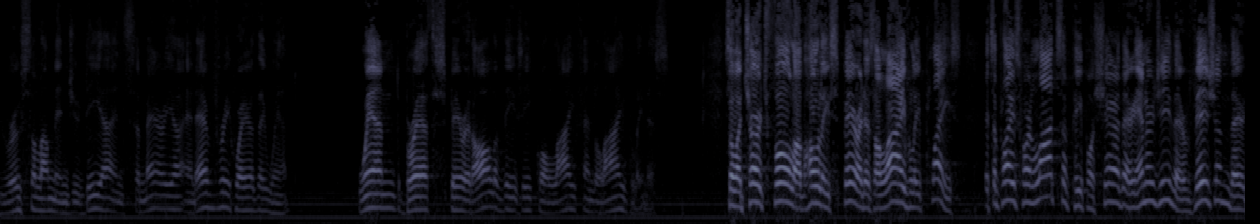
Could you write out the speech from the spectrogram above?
Jerusalem, in Judea, in Samaria, and everywhere they went. wind, breath, spirit, all of these equal life and liveliness. So a church full of Holy Spirit is a lively place. It's a place where lots of people share their energy, their vision, their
